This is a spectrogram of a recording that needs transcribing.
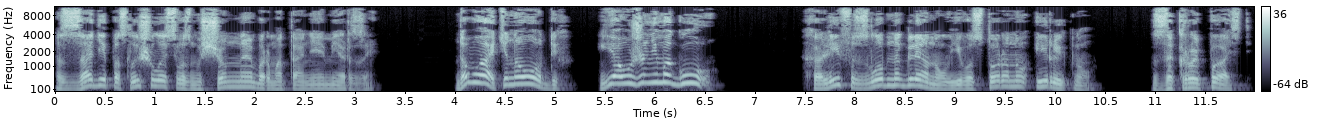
Сзади послышалось возмущенное бормотание мерзы. «Давайте на отдых! Я уже не могу!» Халиф злобно глянул в его сторону и рыкнул. «Закрой пасть!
